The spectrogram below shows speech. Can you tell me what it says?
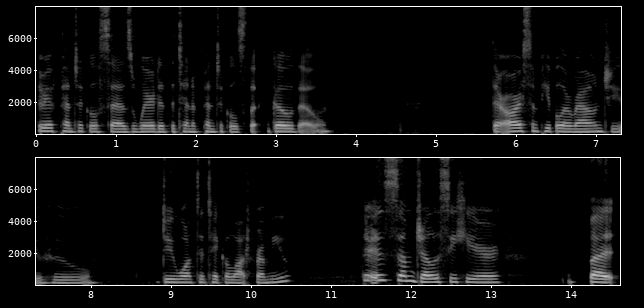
Three of Pentacles says, Where did the Ten of Pentacles th- go, though? There are some people around you who do want to take a lot from you there is some jealousy here, but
